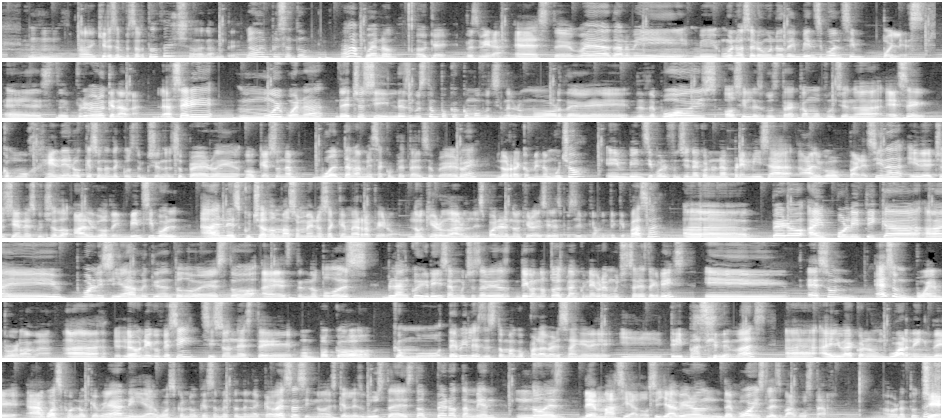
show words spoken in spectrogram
Ah, ¿Quieres empezar tú? Adelante. No, empieza tú. Ah, bueno, ok. Pues mira, este, voy a dar mi, mi 101 de Invincible sin spoilers. Este, primero que nada, la serie muy buena. De hecho, si les gusta un poco cómo funciona el humor de, de The Boys, o si les gusta cómo funciona ese como género que es una deconstrucción del superhéroe, o que es una vuelta a la mesa completa del superhéroe, lo recomiendo mucho. Invincible funciona con una premisa algo parecida, y de hecho, si han escuchado algo de Invincible, han escuchado más o menos a qué me refiero. No quiero dar un spoiler, no quiero decir específicamente qué pasa. Ah, pero hay política, hay policía metida en todo esto. Este, no todo es blanco y gris, hay muchas áreas. Digo, no todo es blanco y negro, hay muchas áreas de gris. Y es un, es un buen programa. Ah, lo único que sí, si son este un poco como débiles de estómago para ver sangre y tripas y demás, ah, ahí va con un warning de aguas con lo que vean y aguas con lo que se metan en la cabeza. Si no es que les gusta esto, pero también no es demasiado. Si ya vieron The Voice, les va a gustar. Ahora tú Sí,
